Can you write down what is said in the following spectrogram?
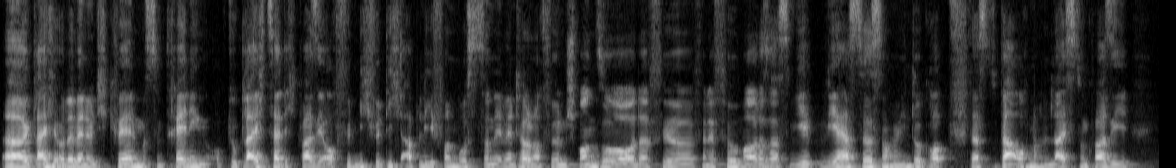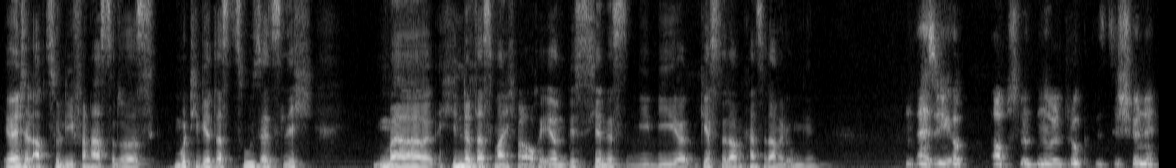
äh, gleich, oder wenn du dich quälen musst im Training, ob du gleichzeitig quasi auch für nicht für dich abliefern musst, sondern eventuell noch für einen Sponsor oder für, für eine Firma oder sowas. Wie, wie hast du das noch im Hinterkopf, dass du da auch noch eine Leistung quasi eventuell abzuliefern hast oder das motiviert das zusätzlich? Äh, hindert das manchmal auch eher ein bisschen? Ist, wie, wie gehst du damit, kannst du damit umgehen? Also ich habe absolut null Druck, das ist das Schöne.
